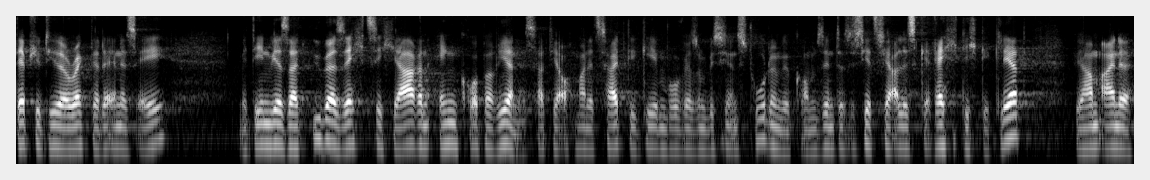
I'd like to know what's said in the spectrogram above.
Deputy Director der NSA, mit denen wir seit über 60 Jahren eng kooperieren. Es hat ja auch mal eine Zeit gegeben, wo wir so ein bisschen ins Trudeln gekommen sind. Das ist jetzt ja alles gerechtlich geklärt. Wir haben eine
